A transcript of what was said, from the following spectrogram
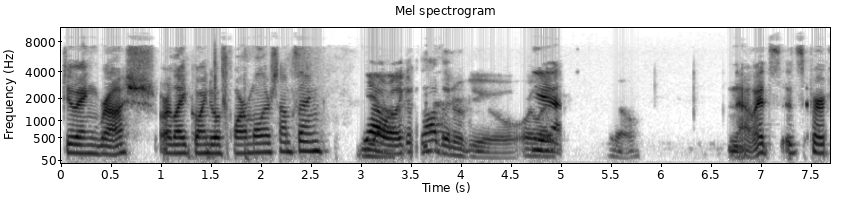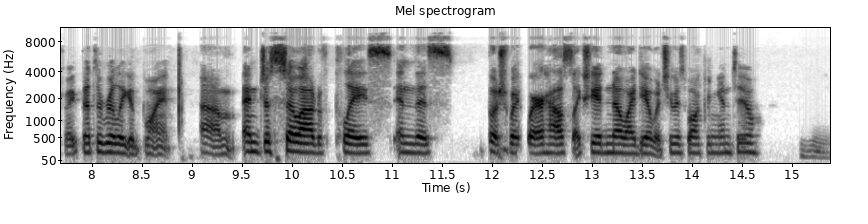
doing Rush or like going to a formal or something. yeah, or like a job interview or like Yeah. you know No, it's it's perfect. That's a really good point. Um, and just so out of place in this Bushwick warehouse, like she had no idea what she was walking into. Mhm.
